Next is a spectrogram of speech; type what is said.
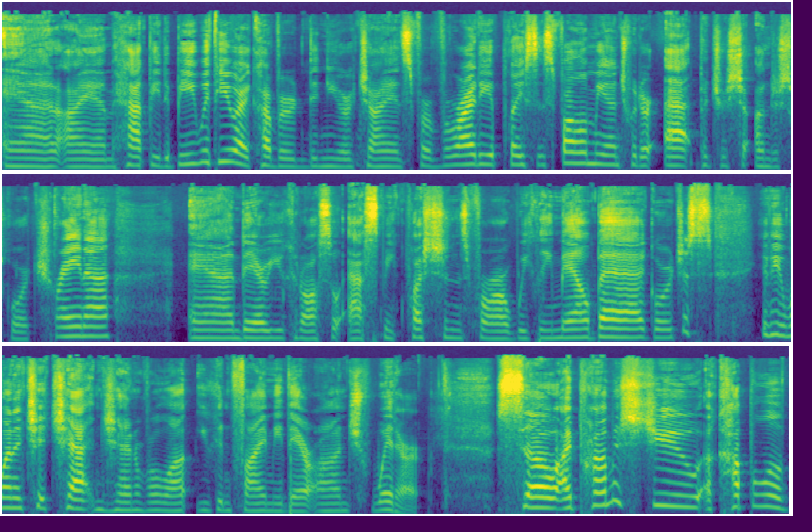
and I am happy to be with you. I covered the New York Giants for a variety of places. Follow me on Twitter at Patricia underscore Traina. And there you can also ask me questions for our weekly mailbag, or just if you want to chit chat in general, uh, you can find me there on Twitter. So I promised you a couple of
